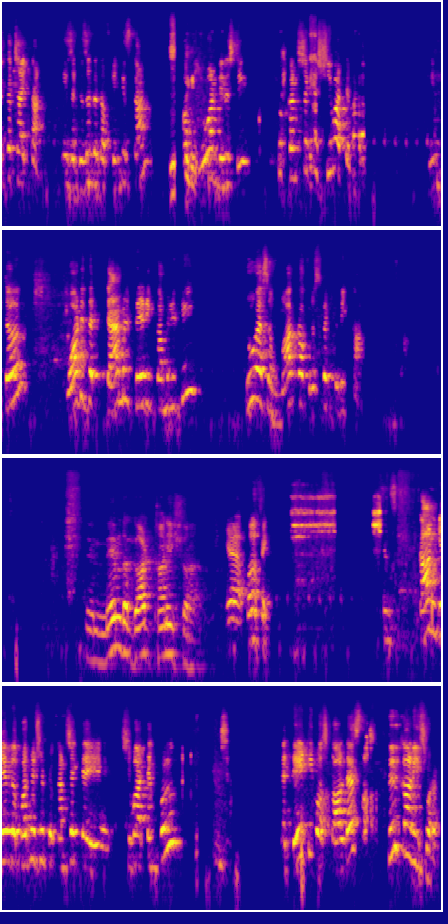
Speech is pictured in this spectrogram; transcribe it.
Chakachai Khan. He is a descendant of Genghis Khan of the Yuan dynasty to construct a Shiva temple. In turn, what did the Tamil trading community do as a mark of respect to the Khan? They named the god Kanishwara. Yeah, perfect. Since Khan gave the permission to construct a Shiva temple, the deity was called as Tirkaniswaran.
